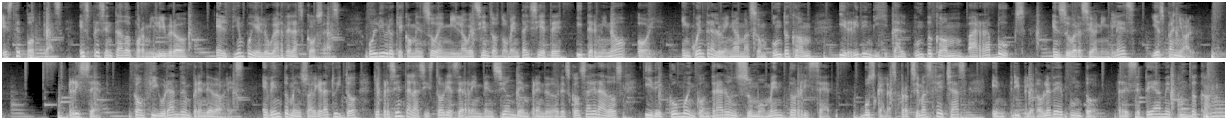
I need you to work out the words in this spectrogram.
Este podcast es presentado por mi libro El tiempo y el lugar de las cosas, un libro que comenzó en 1997 y terminó hoy. Encuéntralo en amazon.com y readingdigital.com barra books en su versión inglés y español. Reset, configurando emprendedores evento mensual gratuito que presenta las historias de reinvención de emprendedores consagrados y de cómo encontraron su momento reset. Busca las próximas fechas en www.reseteame.com.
